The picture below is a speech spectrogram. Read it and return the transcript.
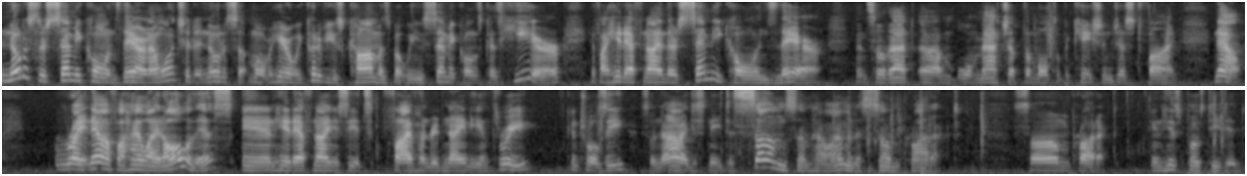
notice there's semicolons there, and I want you to notice something over here. We could have used commas, but we use semicolons because here, if I hit F9, there's semicolons there. And so that um, will match up the multiplication just fine. Now, right now, if I highlight all of this and hit F9, you see it's 590 and 3. Control Z. So now I just need to sum somehow. I'm going to sum product. Sum product. In his post, he did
